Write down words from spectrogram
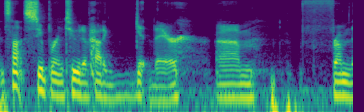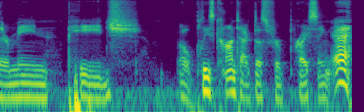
it's not super intuitive how to get there um, from their main page oh please contact us for pricing. Eh,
